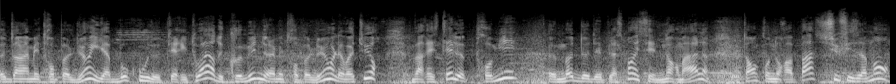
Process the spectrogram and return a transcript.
euh, dans la métropole de Lyon, il y a beaucoup de territoires, de communes de la métropole de Lyon où la voiture va rester le premier euh, mode de déplacement et c'est normal tant qu'on n'aura pas suffisamment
